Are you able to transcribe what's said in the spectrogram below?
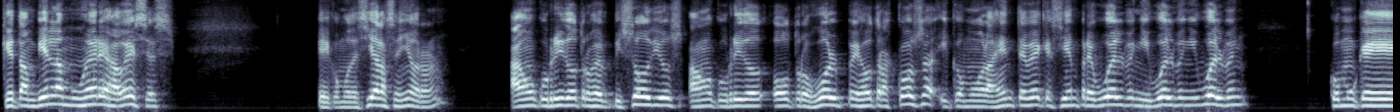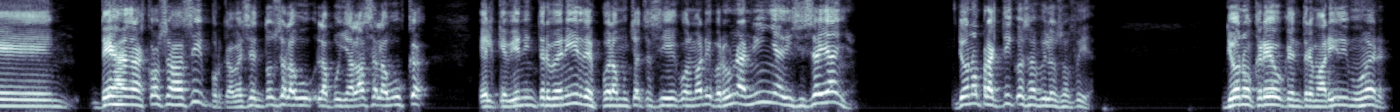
Que también las mujeres a veces, eh, como decía la señora, han ocurrido otros episodios, han ocurrido otros golpes, otras cosas, y como la gente ve que siempre vuelven y vuelven y vuelven, como que dejan las cosas así, porque a veces entonces la, la puñalada se la busca el que viene a intervenir, después la muchacha sigue con el marido, pero es una niña de 16 años. Yo no practico esa filosofía. Yo no creo que entre marido y mujer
